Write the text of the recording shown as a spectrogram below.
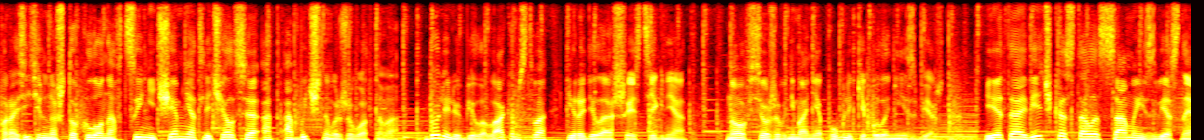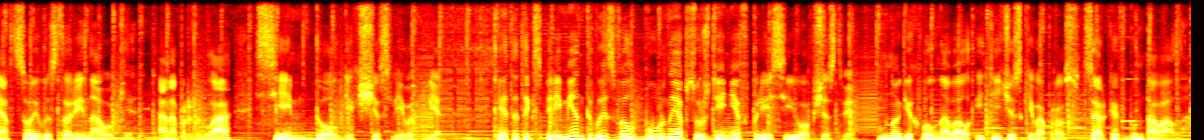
Поразительно, что клон овцы ничем не отличался от обычного животного. Долли любила лакомство и родила шесть ягнят. Но все же внимание публики было неизбежно. И эта овечка стала самой известной овцой в истории науки. Она прожила семь долгих счастливых лет. Этот эксперимент вызвал бурные обсуждения в прессе и обществе. Многих волновал этический вопрос. Церковь бунтовала.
